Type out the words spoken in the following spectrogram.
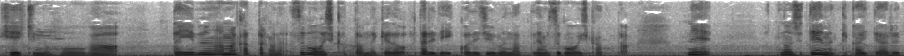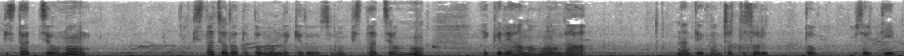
ケーキの方がだいぶ甘かったかな。すごい美味しかったんだけど2人で1個で十分だった。でもすごい美味しかった。ねのジュテームって書いてあるピスタチオのピスタチオだったと思うんだけどそのピスタチオのエクレアの方が何ていうかちょっとソルトソルティっ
